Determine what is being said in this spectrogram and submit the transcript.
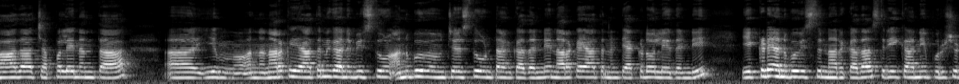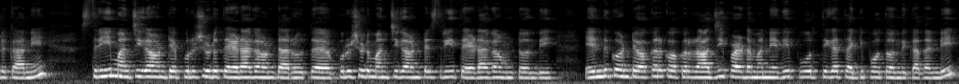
బాధ చెప్పలేనంత నరకయాతనగా అనిపిస్తూ అనుభవం చేస్తూ ఉంటాం కదండి. నరకయాతన అంటే ఎక్కడో లేదండి. ఇక్కడే అనుభవిస్తున్నారు కదా స్త్రీ కానీ పురుషుడు కానీ. స్త్రీ మంచిగా ఉంటే పురుషుడు తేడాగా ఉంటారు. తే- పురుషుడు మంచిగా ఉంటే స్త్రీ తేడాగా ఉంటుంది. ఎందుకంటే ఒకరికొకరు రాజీ పడడం అనేది పూర్తిగా తగ్గిపోతుంది కదండి.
